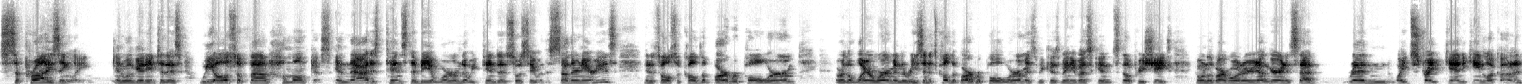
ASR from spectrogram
surprisingly, and we'll get into this, we also found Haemonchus, and that is tends to be a worm that we tend to associate with the southern areas, and it's also called the barber pole worm or the wire worm. And the reason it's called the barber pole worm is because many of us can still appreciate going to the barber when we are younger, and it's that red and white striped candy cane look on it.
